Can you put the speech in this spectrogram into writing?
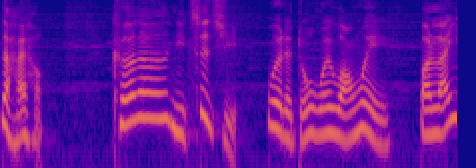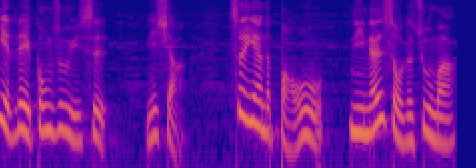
那还好。可呢，你自己为了夺回王位，把蓝眼泪公诸于世。”你想，这样的宝物你能守得住吗？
